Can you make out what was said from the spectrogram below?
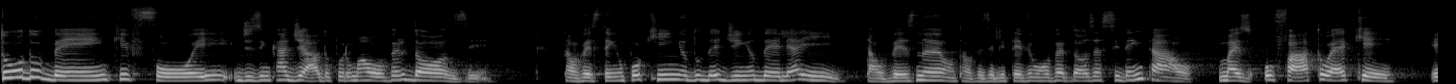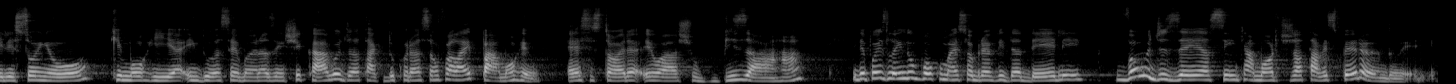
Tudo bem que foi desencadeado por uma overdose. Talvez tenha um pouquinho do dedinho dele aí, talvez não, talvez ele teve uma overdose acidental. Mas o fato é que ele sonhou que morria em duas semanas em Chicago de ataque do coração, lá e pá, morreu. Essa história eu acho bizarra. E depois, lendo um pouco mais sobre a vida dele, vamos dizer assim que a morte já estava esperando ele.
